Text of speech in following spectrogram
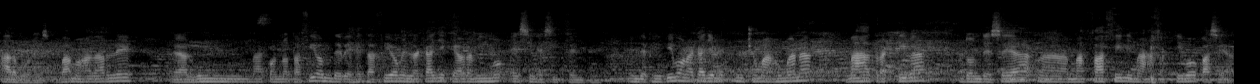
árboles, vamos a darle alguna connotación de vegetación en la calle que ahora mismo es inexistente. En definitiva, una calle mucho más humana, más atractiva, donde sea ah, más fácil y más atractivo pasear.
